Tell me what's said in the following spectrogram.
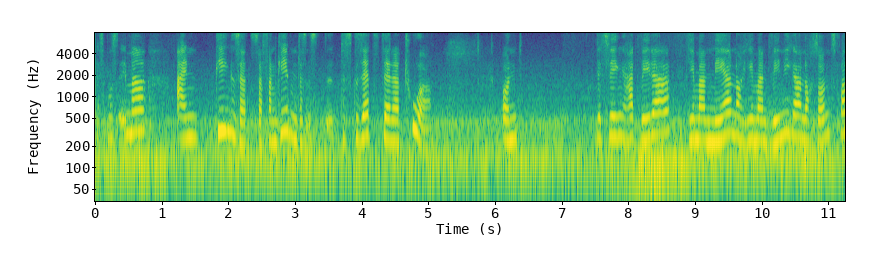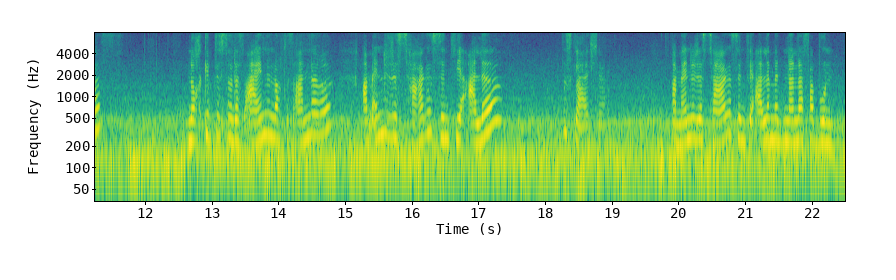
Es muss immer einen Gegensatz davon geben. Das ist das Gesetz der Natur. Und Deswegen hat weder jemand mehr noch jemand weniger noch sonst was. Noch gibt es nur das eine noch das andere. Am Ende des Tages sind wir alle das Gleiche. Am Ende des Tages sind wir alle miteinander verbunden.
